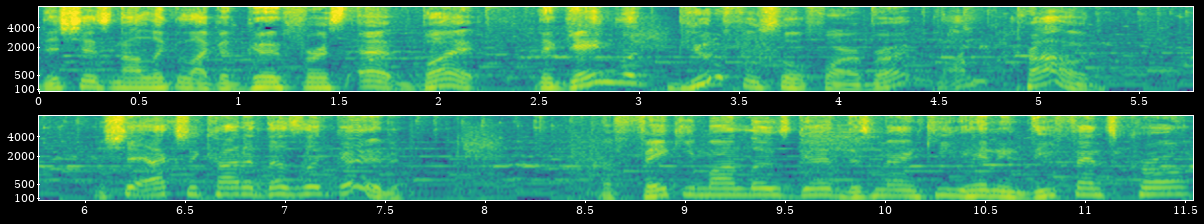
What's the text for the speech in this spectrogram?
This shit's not looking like a good first ep, but the game looked beautiful so far, bro. I'm proud. This shit actually kind of does look good. The Fakemon looks good. This man keep hitting defense curl.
